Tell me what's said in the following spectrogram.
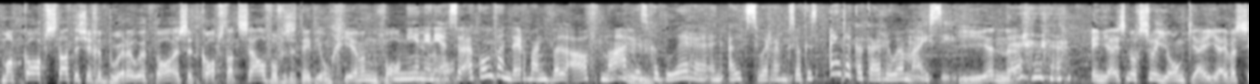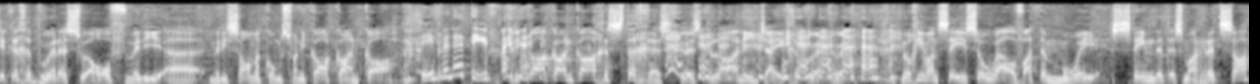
Maar Kaapstad, is jy gebore ook daar? Is dit Kaapstad self of is dit net die omgewing? Waar Nee jy nee nee, so ek kom van Durbanville af, maar ek Hmm. is gebore in Oudtshoorn, so ek is eintlik 'n Karoo meisie. Jene. en jy's nog so jonk, jy jy was seker gebore so half met die uh met die samekoms van die KAK&K. Definitief. Toe die KAK&K gestig is, toe is Yolani J gebore, hoor. Nog iemand sê hierso, "Wel, wat 'n mooi stem dit is Maritsa."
